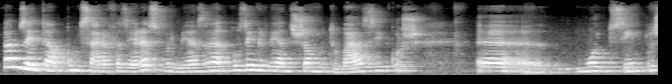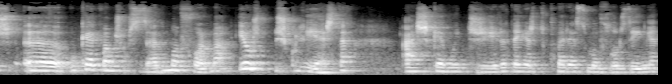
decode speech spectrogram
Vamos então começar a fazer a sobremesa. Os ingredientes são muito básicos uh, muito simples. Uh, o que é que vamos precisar? De uma forma, eu escolhi esta, acho que é muito gira, tem este que parece uma florzinha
